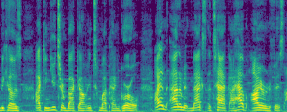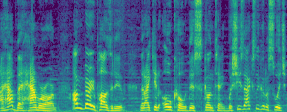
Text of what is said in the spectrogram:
because I can U-turn back out into my Pangoro. I am adamant max attack, I have Iron Fist, I have the Hammer Arm. I'm very positive that I can OHKO this Skuntank, but she's actually going to switch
